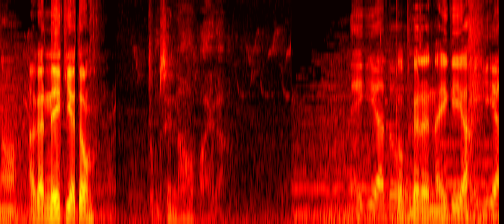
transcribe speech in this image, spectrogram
हाँ। अगर नहीं किया तो? तुमसे ना हो पाएगा। नहीं किया तो तो फिर नहीं किया। नहीं किया।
